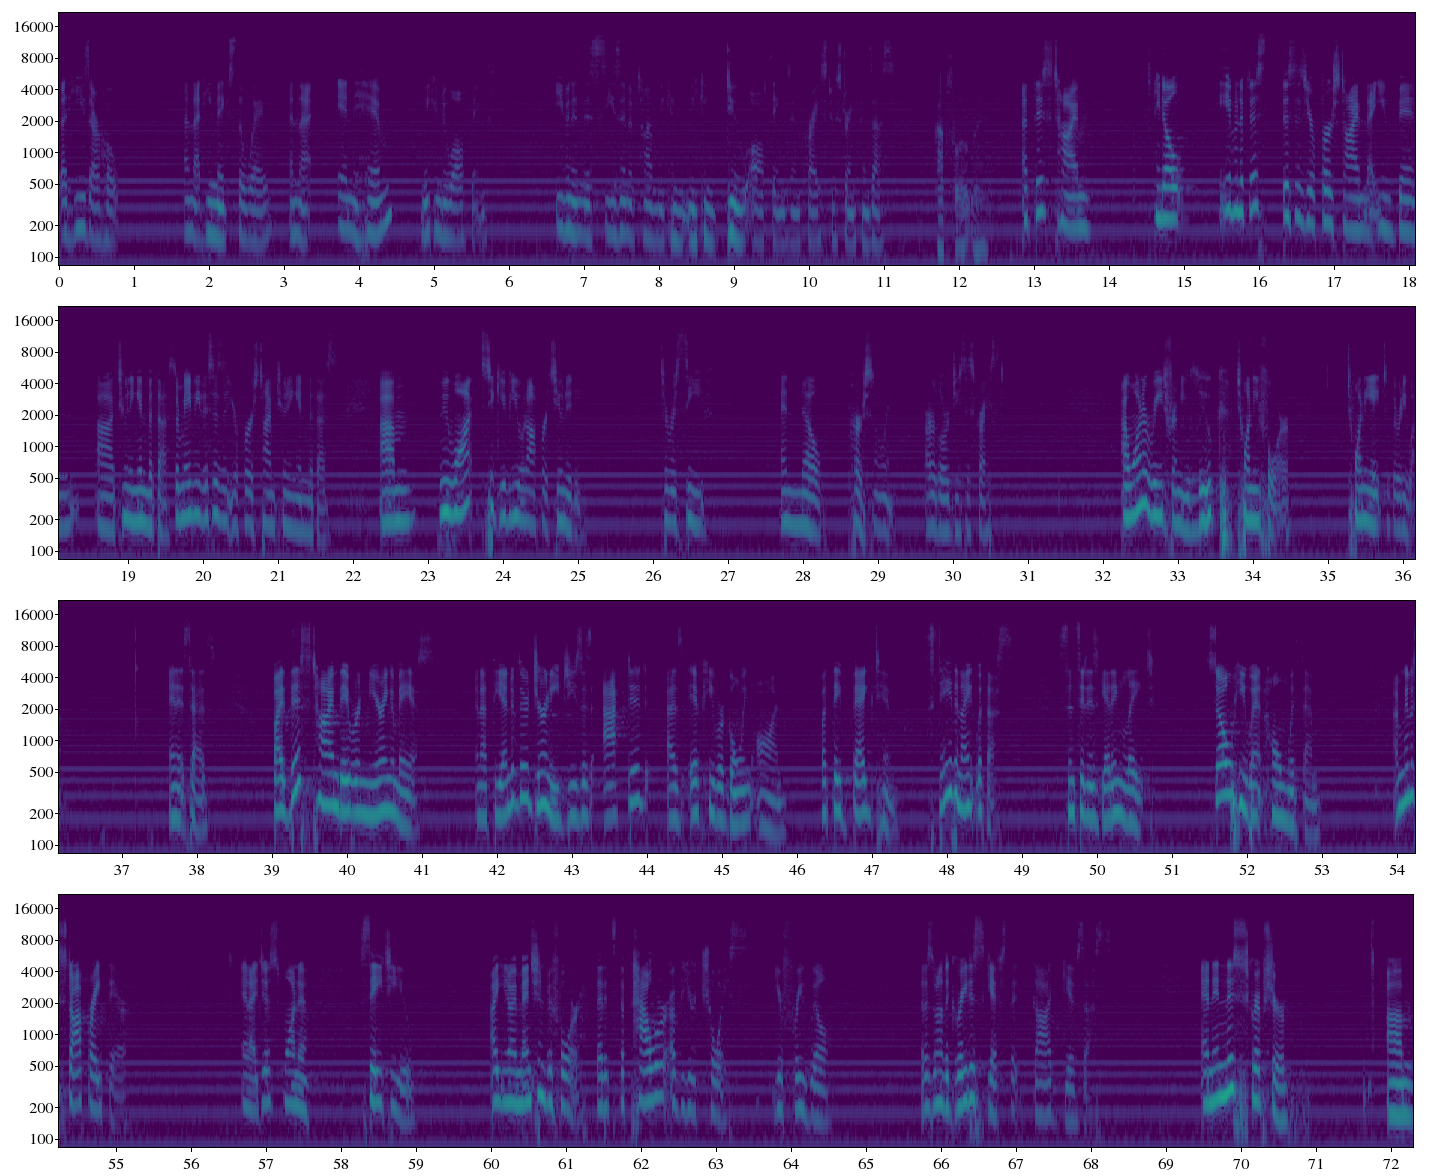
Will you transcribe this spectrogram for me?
that He's our hope, and that He makes the way, and that in Him we can do all things. Even in this season of time, we can we can do all things in Christ who strengthens us. Absolutely. At this time, you know, even if this this is your first time that you've been uh, tuning in with us, or maybe this isn't your first time tuning in with us, um, we want to give you an opportunity to receive and know personally our Lord Jesus Christ. I want to read from you Luke 24, 28 to 31. And it says, By this time they were nearing Emmaus, and at the end of their journey, Jesus acted as if he were going on. But they begged him, Stay the night with us, since it is getting late. So he went home with them. I'm going to stop right there. And I just want to say to you, I, you know, I mentioned before that it's the power of your choice, your free will. That is one of the greatest gifts that God gives us. And in this scripture, um,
